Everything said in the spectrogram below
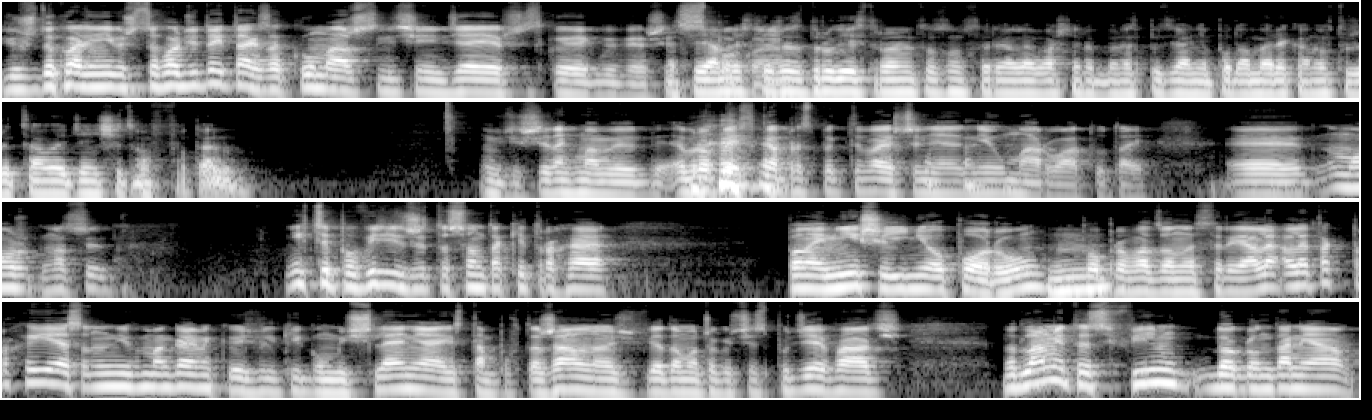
już dokładnie nie wiesz co chodzi, to i tak zakumasz, nic się nie dzieje, wszystko jakby wiesz, jest Znaczy, ja spoko, myślę, nie? że z drugiej strony to są seriale właśnie robione specjalnie pod Amerykanów, którzy cały dzień siedzą w fotelu. No widzisz, jednak mamy, europejska perspektywa jeszcze nie, nie umarła tutaj. E, No może, znaczy, nie chcę powiedzieć, że to są takie trochę po najmniejszej linii oporu Mhm. poprowadzone seriale, ale tak trochę jest. One nie wymagają jakiegoś wielkiego myślenia, jest tam powtarzalność, wiadomo czego się spodziewać. No dla mnie to jest film do oglądania,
